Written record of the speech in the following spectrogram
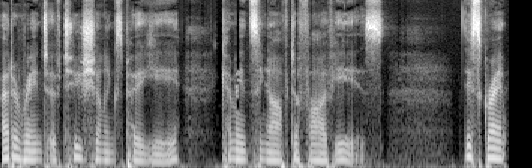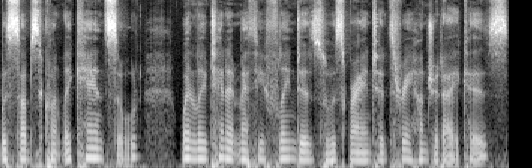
at a rent of two shillings per year, commencing after five years. This grant was subsequently cancelled when Lieutenant Matthew Flinders was granted 300 acres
